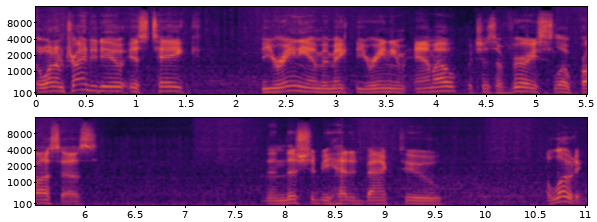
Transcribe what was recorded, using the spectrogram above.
So what I'm trying to do is take the uranium and make the uranium ammo, which is a very slow process. Then this should be headed back to a loading.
